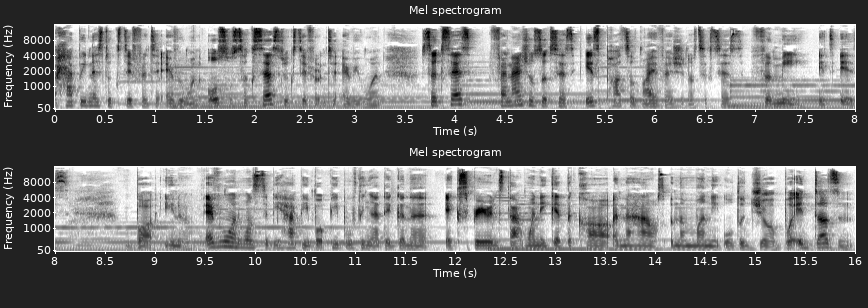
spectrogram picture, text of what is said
happiness looks different to everyone. Also, success looks different to everyone. Success, financial success, is part of my version of success. For me, it is. But you know, everyone wants to be happy, but people think that they're gonna experience that when they get the car and the house and the money or the job. But it doesn't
